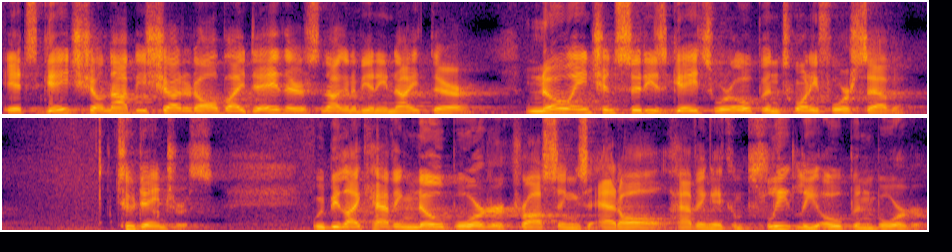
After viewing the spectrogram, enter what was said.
Its gates shall not be shut at all by day, there's not going to be any night there. No ancient city's gates were open 24 7. Too dangerous would be like having no border crossings at all, having a completely open border.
